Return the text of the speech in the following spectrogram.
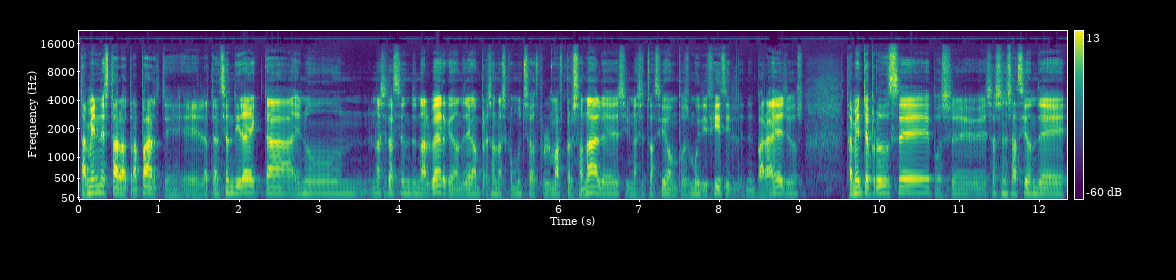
También está la otra parte, eh, la atención directa en, un, en, una situación de un albergue donde llegan personas con muchos problemas personales y una situación pues muy difícil para ellos. También te produce pues eh, esa sensación de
